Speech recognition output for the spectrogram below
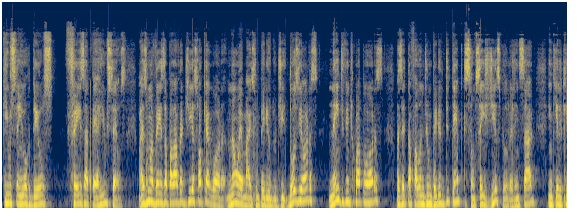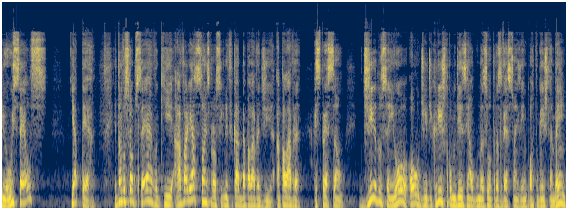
que o Senhor Deus fez a terra e os céus. Mais uma vez a palavra dia, só que agora não é mais um período de 12 horas, nem de 24 horas, mas ele está falando de um período de tempo, que são seis dias, pelo que a gente sabe, em que ele criou os céus e a terra. Então você observa que há variações para o significado da palavra dia. A palavra a expressão dia do Senhor ou dia de Cristo, como dizem algumas outras versões em português também,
